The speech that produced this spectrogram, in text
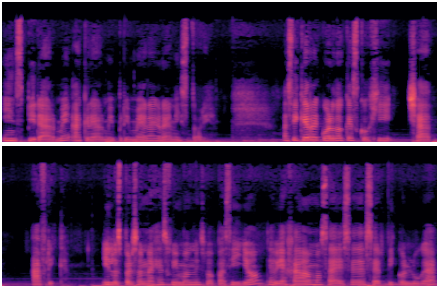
inspirarme a crear mi primera gran historia. Así que recuerdo que escogí Chad, África, y los personajes fuimos mis papás y yo, que viajábamos a ese desértico lugar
